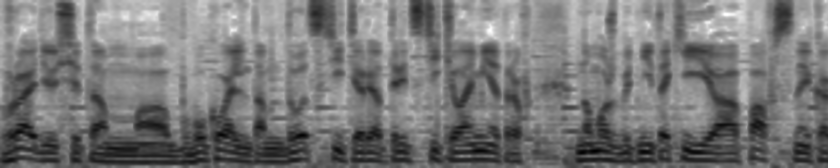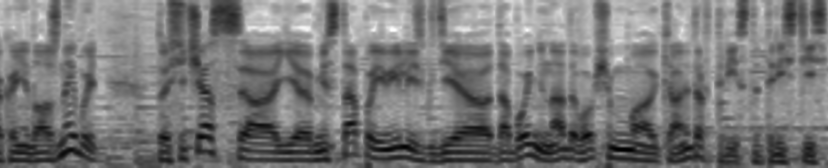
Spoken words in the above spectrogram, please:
в радиусе там буквально там 20-30 километров, но, может быть, не такие а, пафосные, как они должны быть, то сейчас места появились, где до бойни надо, в общем, километров 300 трястись.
